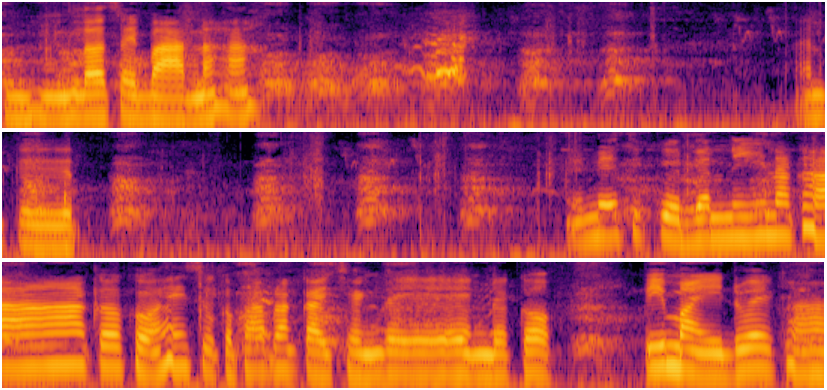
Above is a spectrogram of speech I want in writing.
อืมเราใส่บาทนะคะ อันเกิดแม่ที่เกิดวันนี้นะคะ ก็ขอให้สุขภาพร่างกายแข็งแรงแล้วก็ปีใหม่ด้วยค่ะ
